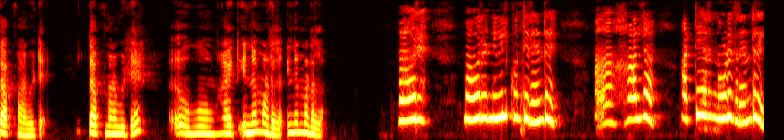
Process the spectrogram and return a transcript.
ತಪ್ಪು ಮಾಡ್ಬಿಟ್ಟೆ ತಪ್ಪು ಮಾಡ್ಬಿಟ್ಟೆ. ಆಯ್ತು ಇನ್ನೂ ಮಾಡಲ್ಲ ಇನ್ನೂ ಮಾಡಲ್ಲ. ಮಾವರ ಮಾವರ ನೀವು ಇಲ್ಕೊಂತೀರೇನ್ರಿ ಅಲ್ಲ ಅತ್ತೆ ಯಾರು ನೋಡಿದ್ರೇನ್ರಿ?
